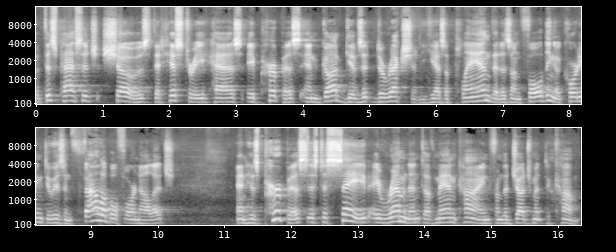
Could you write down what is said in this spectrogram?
But this passage shows that history has a purpose and God gives it direction. He has a plan that is unfolding according to his infallible foreknowledge, and his purpose is to save a remnant of mankind from the judgment to come.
